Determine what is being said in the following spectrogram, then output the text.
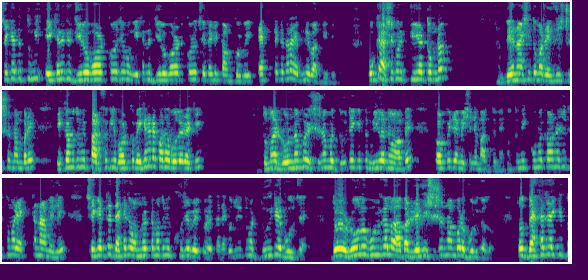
সেক্ষেত্রে তুমি এখানে যে জিরো ভরট করেছ এবং এখানে জিরো ভরাট করেছ, এটাকে কাউন্ট করবে। এই একটাকে তারা এমনি বাদ দিয়ে দিবে। ওকে, আশা করি ক্লিয়ার তোমরা? দেন আসি তোমার রেজিস্ট্রেশন নাম্বারে এখানে তুমি পারফেক্টলি ভরাট করবে। এখানে একটা কথা বলে রাখি। তোমার রোল নাম্বার রেজিস্ট্রেশন নাম্বার দুইটাই কিন্তু মিলানো হবে কম্পিউটার মেশিনের মাধ্যমে। এখন তুমি কোনো কারণে যদি তোমার একটা না মেলে, সেক্ষেত্রে দেখা যায় অন্য একটা মাধ্যমে খুঁজে বের করে দেয়। এখন যদি তোমার দুইটাই ভুল যায়, ধরো রোলও ভুল গেল, আবার রেজিস্ট্রেশন নাম্বারও ভুল গেল, তো দেখা যায় কিন্তু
